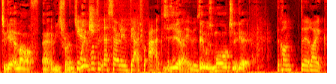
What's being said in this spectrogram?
to get a laugh out of his friends. Yeah, which, it wasn't necessarily the actual act. Of yeah, it, it was more to get the con, the like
